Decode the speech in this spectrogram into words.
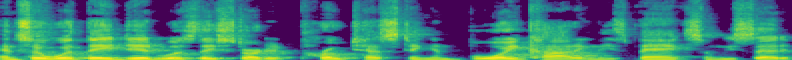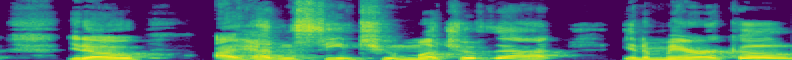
And so what they did was they started protesting and boycotting these banks. And we said, you know, I hadn't seen too much of that in America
